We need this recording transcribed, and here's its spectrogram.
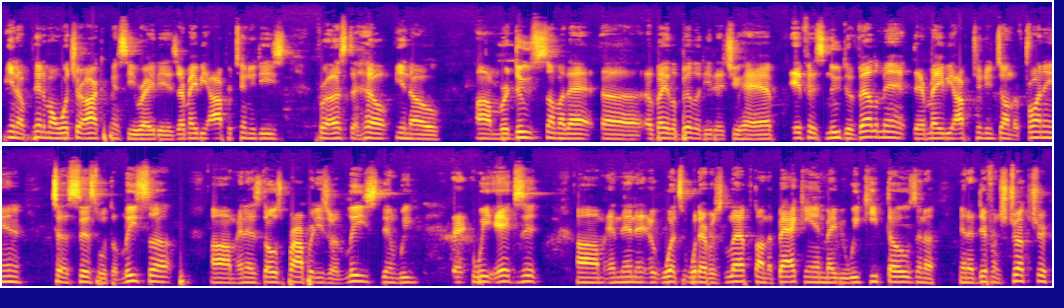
you know depending on what your occupancy rate is. There may be opportunities for us to help you know um, reduce some of that uh, availability that you have. If it's new development, there may be opportunities on the front end to assist with the lease up. Um, and as those properties are leased, then we we exit. Um, and then it, what's whatever's left on the back end, maybe we keep those in a in a different structure.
